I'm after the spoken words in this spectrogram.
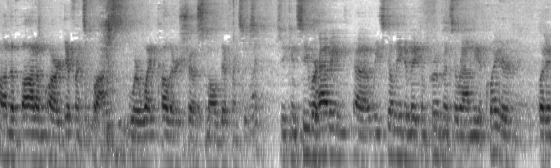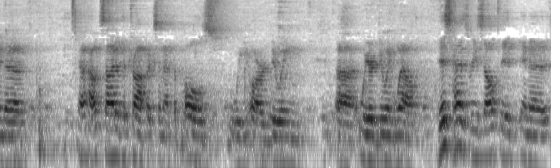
on the bottom are difference plots where white colors show small differences. So you can see we're having, uh, we still need to make improvements around the equator, but in the uh, outside of the tropics and at the poles, we are doing, uh, we are doing well. this has resulted in a,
